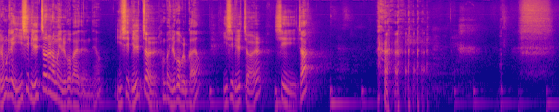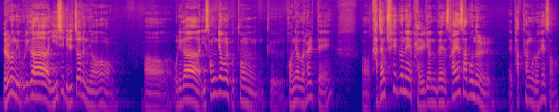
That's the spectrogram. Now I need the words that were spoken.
여러분 우리가 21절을 한번 읽어봐야 되는데요. 21절 한번 읽어볼까요? 21절 시작. 여러분 우리가 21절은요. 어, 우리가 이 성경을 보통 그 번역을 할때 어, 가장 최근에 발견된 사회사본을 바탕으로 해서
